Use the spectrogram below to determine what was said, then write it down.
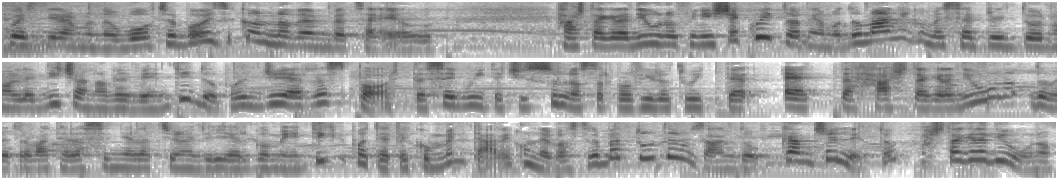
Questi erano The Waterboys con November Tale. Hashtag Radio 1 finisce qui, torniamo domani come sempre intorno alle 19.20 dopo il GR Sport. Seguiteci sul nostro profilo Twitter at hashtag Radio 1 dove trovate la segnalazione degli argomenti che potete commentare con le vostre battute usando cancelletto hashtag Radio 1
